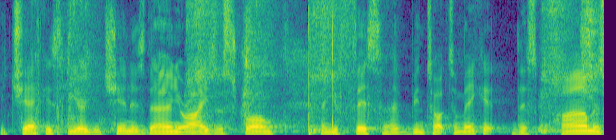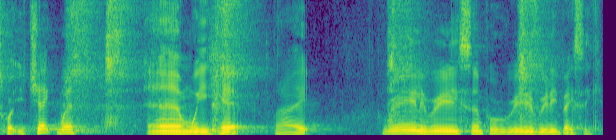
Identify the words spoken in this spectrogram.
your check is here, your chin is down, your eyes are strong, and your fists have been taught to make it. This palm is what you check with, and we hit, right? Really, really simple, really, really basic.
